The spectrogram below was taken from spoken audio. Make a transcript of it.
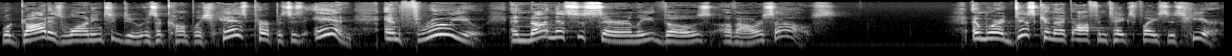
What God is wanting to do is accomplish His purposes in and through you, and not necessarily those of ourselves. And where a disconnect often takes place is here.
